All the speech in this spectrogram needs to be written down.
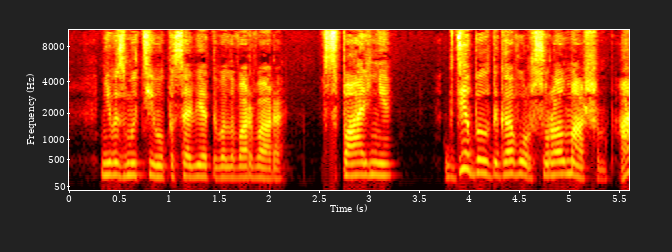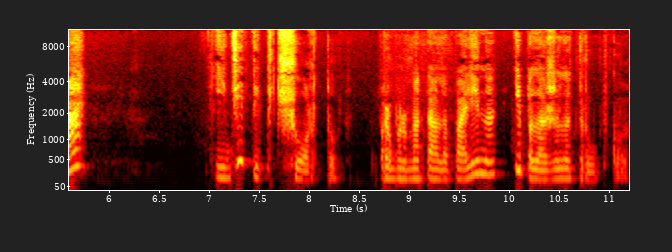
— невозмутимо посоветовала Варвара. «В спальне». Где был договор с Уралмашем, а?» «Иди ты к черту!» — пробормотала Полина и положила трубку.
